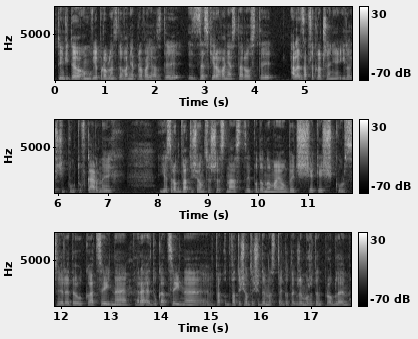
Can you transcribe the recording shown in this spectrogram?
W tym wideo omówię problem zdawania prawa jazdy ze skierowania starosty, ale za przekroczenie ilości punktów karnych. Jest rok 2016, podobno mają być jakieś kursy reedukacyjne, reedukacyjne od 2017, także może ten problem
